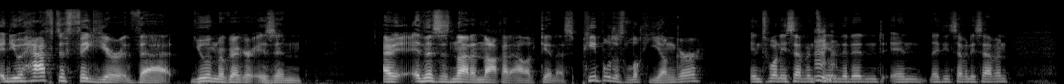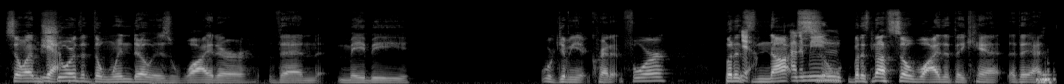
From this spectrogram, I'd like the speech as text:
and you have to figure that Ewan McGregor is in. I mean, and this is not a knock on Alec Guinness. People just look younger in 2017 mm-hmm. than in in 1977. So I'm Yeah. sure that the window is wider than maybe we're giving it credit for. But it's Yeah, not and I mean- so. But it's not so wide that they can't that they had,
